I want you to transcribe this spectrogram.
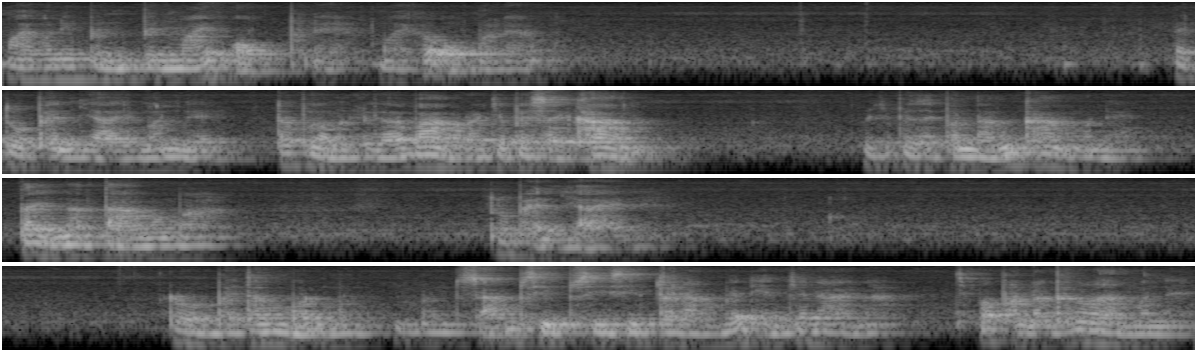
ไม้พวกนี้เป็นเป็นไม้อบเนี่ย ไม้เขาอบมาแล้วไอ้ตัวแผ่นใหญ่มันเนี่ย ถ้าเผื่อมันเหลือบ้าง เราจะไปใส่ข้างเราจะไปใส่ผนังข้างมันเนี่ยใต้หน้าต่างลงมา ตัวแผ่นใหญ่เนี่ยรวมไปทั้งหมดมันมันสามสิบสี่สิบตารางเมตรเห็นจะได้นะเฉพาะผนังข้างล่างมันเนี่ย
